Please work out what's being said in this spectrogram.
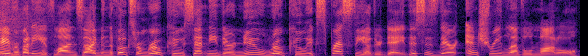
Hey everybody, it's Lon Seidman. The folks from Roku sent me their new Roku Express the other day. This is their entry level model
